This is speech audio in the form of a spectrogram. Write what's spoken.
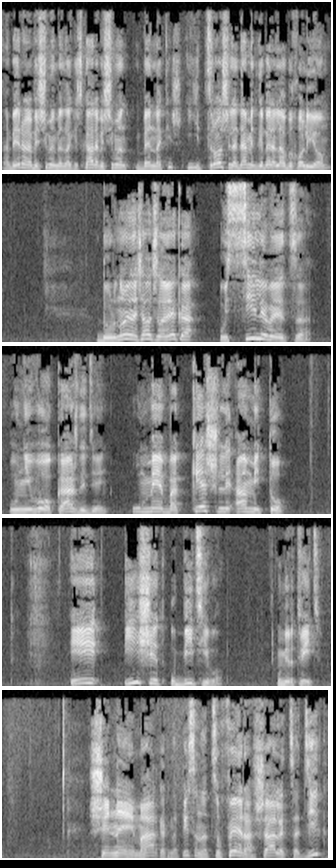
אמר רבי שמעון בן לקיש. Сказал Раби Шимон бен Лакиш. יצרו של אדם מתגבר עליו בכל יום. Дурное начало человека усиливается у него каждый день. ומבקש להמיתו. И ищет убить его. Умертвить. שנאמר, как написано, צופה רשע לצדיק,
